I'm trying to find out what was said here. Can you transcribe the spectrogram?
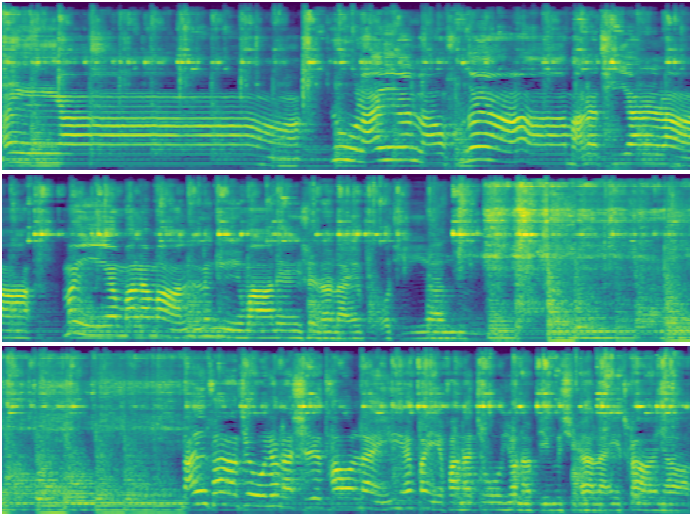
哎呀，如来呀，老佛呀，满了天啦，妹呀嘛了满了，女娲的是来补天。南方就用那石头垒，北方那就用那冰雪来插呀。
